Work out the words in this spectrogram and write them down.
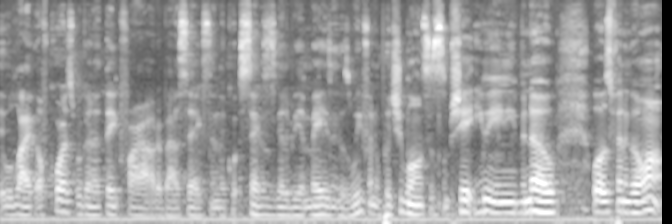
like. Of course, we're gonna think far out about sex, and the sex is gonna be amazing because we finna put you on to some shit you ain't even know what was finna go on.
